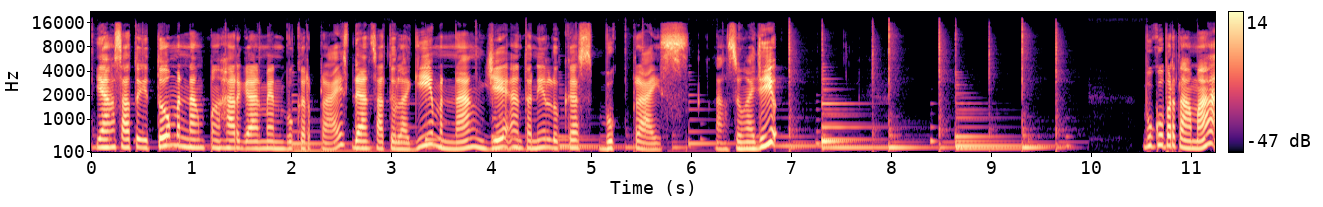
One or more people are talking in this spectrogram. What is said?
yang satu itu menang penghargaan Man Booker Prize, dan satu lagi menang J. Anthony Lucas Book Prize. Langsung aja yuk! Buku pertama,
